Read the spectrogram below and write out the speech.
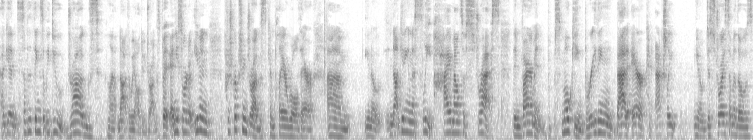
again, some of the things that we do, drugs, not that we all do drugs, but any sort of, even prescription drugs can play a role there. Um, you know, not getting enough sleep, high amounts of stress, the environment, smoking, breathing bad air can actually you know destroy some of those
